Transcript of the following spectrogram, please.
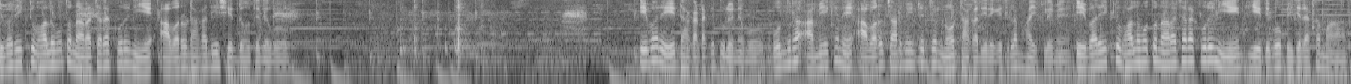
এবারে একটু ভালো মতো নাড়াচাড়া করে নিয়ে আবারও ঢাকা দিয়ে সেদ্ধ হতে দেব। এবারে ঢাকাটাকে তুলে নেব। বন্ধুরা, আমি এখানে আবারও চার মিনিটের জন্য ঢাকা দিয়ে রেখেছিলাম হাই ফ্লেমে। এবারে একটু ভালো মতো নাড়াচাড়া করে নিয়ে দিয়ে দেব ভেজে রাখা মাছ।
